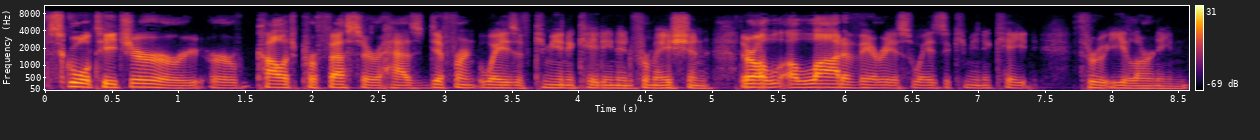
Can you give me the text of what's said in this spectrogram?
school teacher or, or college professor has different ways of communicating information. There are a, lot of various ways to communicate through e-learning.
